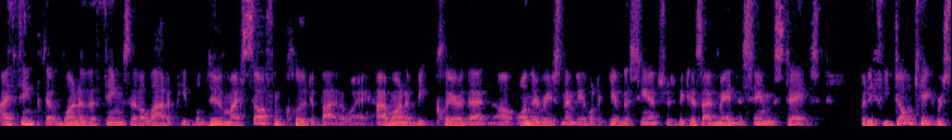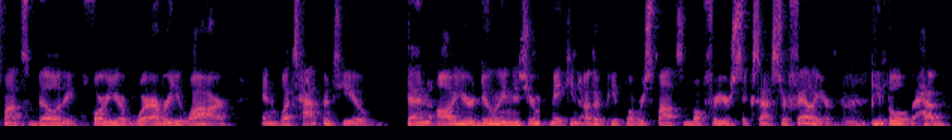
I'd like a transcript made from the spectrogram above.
I think that one of the things that a lot of people do, myself included, included, by the way. I want to be clear that the only reason I'm able to give this answer is because I've made the same mistakes. But if you don't take responsibility for your wherever you are and what's happened to you, then all you're doing is you're making other people responsible for your success or failure. Mm-hmm. People have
